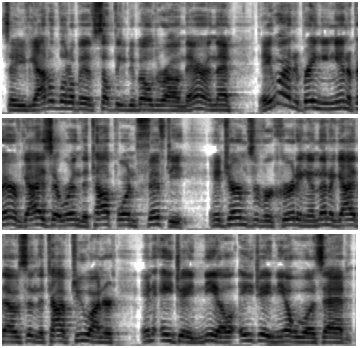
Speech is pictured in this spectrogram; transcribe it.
So you've got a little bit of something to build around there. And then they up bringing in a pair of guys that were in the top 150 in terms of recruiting, and then a guy that was in the top 200 in AJ Neal. AJ Neal was at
